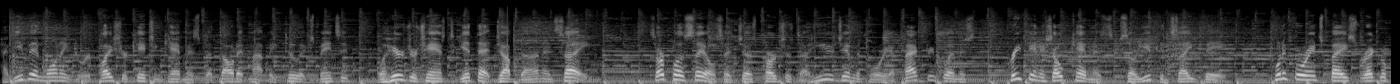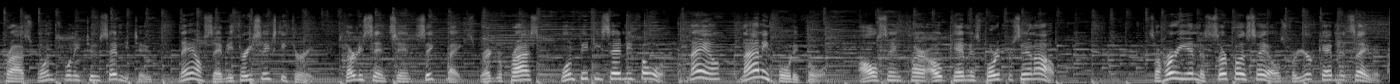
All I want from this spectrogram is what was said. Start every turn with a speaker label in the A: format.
A: Have you been wanting to replace your kitchen cabinets but thought it might be too expensive? Well, here's your chance to get that job done and save. Surplus Sales has just purchased a huge inventory of factory blemished, pre-finished old cabinets so you can save big. 24 inch base, regular price 122.72, now 73.63. 30 cents in six base, regular price 150.74, now 90.44. All Sinclair oak cabinets 40% off. So hurry into Surplus Sales for your cabinet savings.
